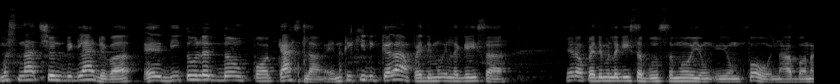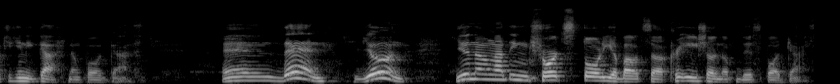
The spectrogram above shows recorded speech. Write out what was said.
mas nuts yun bigla, di ba? Eh, di tulad ng podcast lang. Eh, nakikinig ka lang. Pwede mong ilagay sa, you know, pwede mong ilagay sa bulsa mo yung, yung phone habang nakikinig ka ng podcast. And then, yun. Yun ang ating short story about sa creation of this podcast.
